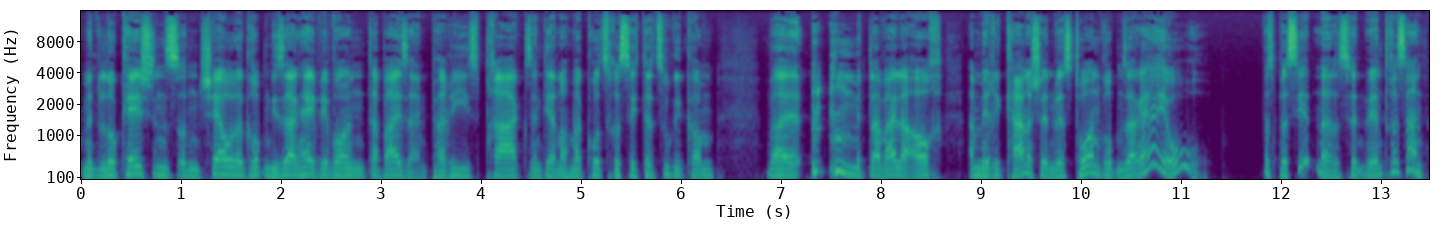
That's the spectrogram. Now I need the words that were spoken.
mit Locations und Shareholder-Gruppen, die sagen, hey, wir wollen dabei sein. Paris, Prag sind ja nochmal kurzfristig dazugekommen, weil mittlerweile auch amerikanische Investorengruppen sagen, hey, oh, was passiert denn da? Das finden wir interessant.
